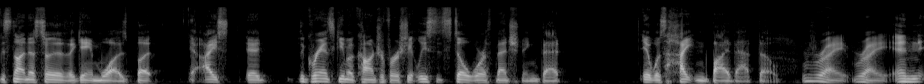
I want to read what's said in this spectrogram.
it's not necessarily that the game was, but I it, the grand scheme of controversy, at least it's still worth mentioning that it was heightened by that, though. Right, right. And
